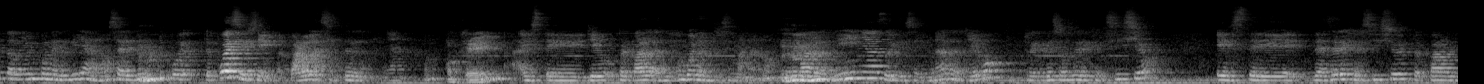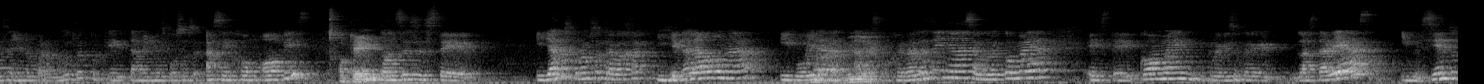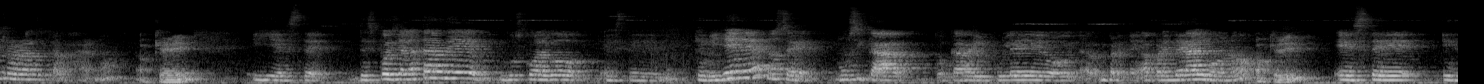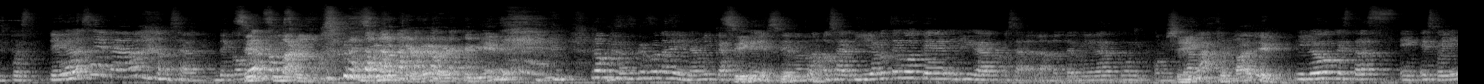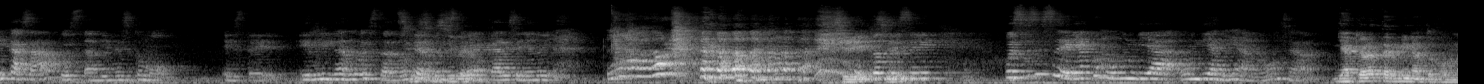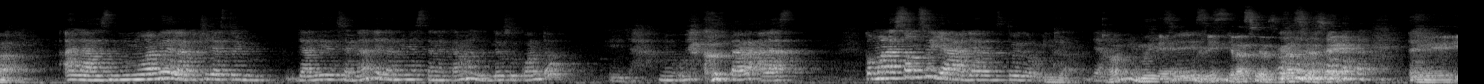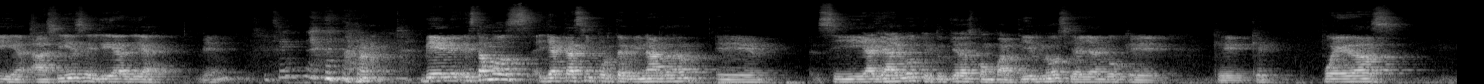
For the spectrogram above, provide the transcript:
también con el día, ¿no? O sea, yo te, puedo, te puedo decir, sí, me paro a las 7 de la mañana, ¿no? Ok. Este, llego, preparo las niñas, bueno, entre semana, ¿no? Preparo a las niñas, doy desayunar, las llevo, regreso a hacer ejercicio, este, de hacer ejercicio y preparo el desayuno para nosotros, porque también mi esposo hace home office. Ok. Entonces, este, y ya nos ponemos a trabajar y llega la una y voy a, a, recoger a las niñas, hago de comer, este, comen, reviso las tareas y me siento otro rato a trabajar, ¿no? Ok. Y este, después ya la tarde busco algo este, que me llene, no sé, música, tocar el culé o aprender algo, ¿no? Ok. Este, y después llega la cena, o sea, de comer sí, no sí, sí. es lo que veo, ¿eh? Qué bien. No, pues es que es una dinámica sí, de, es O sea, y yo lo tengo que ligar, o sea, la maternidad con, con mi sí, trabajo. qué padre. Y luego que estás, estoy en casa, pues también es como este, ir ligando estas, ¿no? Sí, que sí, estoy acá diseñando y ¡la lavadora! Sí, Entonces sí. Pues ese sería como un día, un día a día, ¿no? O sea... ¿Y a qué hora termina tu jornada? A las 9 de la noche ya estoy ya di de cenar, ya la niña está en la cama, les leo su cuento y ya me voy a acostar a las... Como a las 11 ya, ya estoy dormida. Ya. muy bien, muy bien, gracias, gracias. ¿eh? Eh, y así es el día a día. Bien. Sí. bien, estamos ya casi por terminar, eh, si hay algo que tú quieras compartirnos, si hay algo que, que, que puedas,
